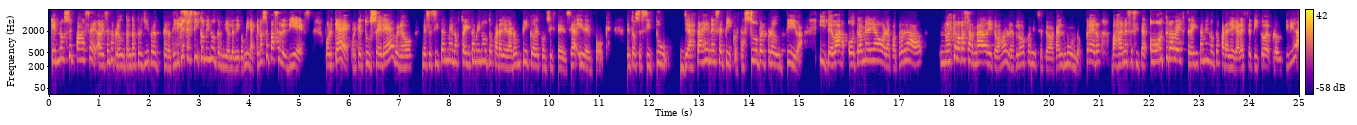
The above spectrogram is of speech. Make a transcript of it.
que no se pase, a veces me preguntan, doctor G, pero, tiene que ser cinco minutos. Y yo le digo, mira, que no se pase de 10. ¿Por qué? Porque tu cerebro necesita al menos 30 minutos para llegar a un pico de consistencia y de enfoque. Entonces, si tú ya estás en ese pico, estás súper productiva y te vas otra media hora para otro lado, no es que va a pasar nada, ni te vas a volver loco, ni se te va a caer el mundo, pero vas a necesitar otra vez 30 minutos para llegar a ese pico de productividad.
